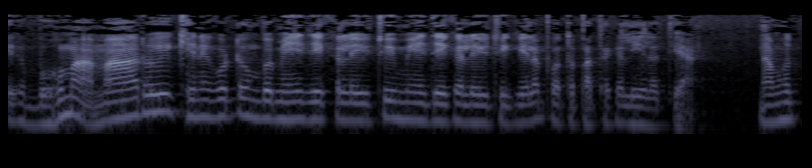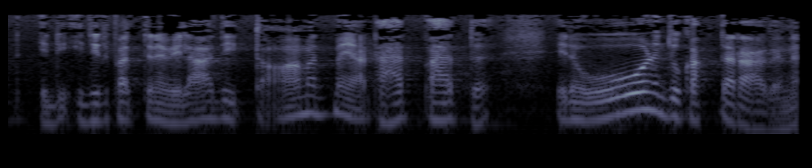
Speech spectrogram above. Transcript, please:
ඒක බොහොම අමාරුයි කෙනෙකුට උඹ මේ දේ කළ යුතුයි මේ දේ කළ යුතුයි කියලා පොතපතක ලියලා තියන්න. නමුත් ඉදිරිපත් වෙන වෙලාවදී තාමත්ම යටහත් පහත් එන ඕන දුකක් දරාගෙන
